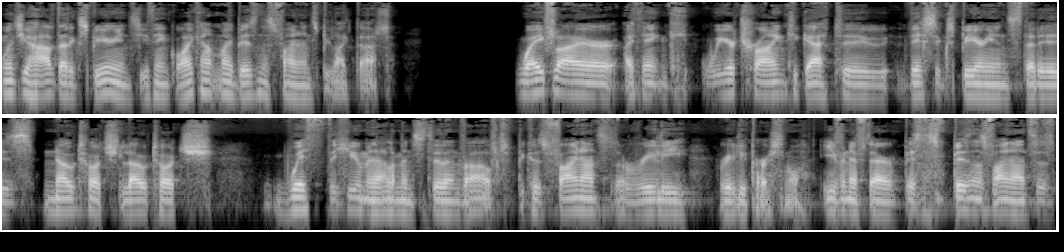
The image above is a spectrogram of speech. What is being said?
Once you have that experience you think why can't my business finance be like that? Wayflyer, I think we're trying to get to this experience that is no touch, low touch, with the human element still involved because finances are really really personal. Even if they're business business finances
